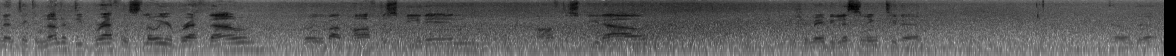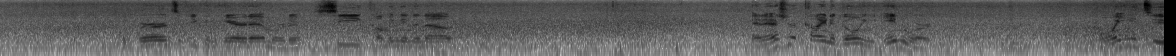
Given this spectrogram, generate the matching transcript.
And then take another deep breath and slow your breath down, going about half the speed in, half the speed out. As you may be listening to the, you know, the, the birds if you can hear them, or the sea coming in and out. And as you're kind of going inward, I want you to,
